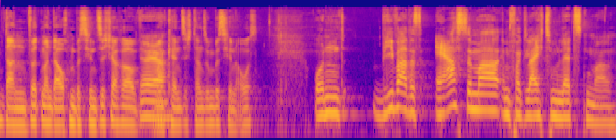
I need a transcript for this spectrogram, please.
Dann wird man da auch ein bisschen sicherer. Ja, ja. Man kennt sich dann so ein bisschen aus. Und wie war das erste Mal im Vergleich zum letzten Mal?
